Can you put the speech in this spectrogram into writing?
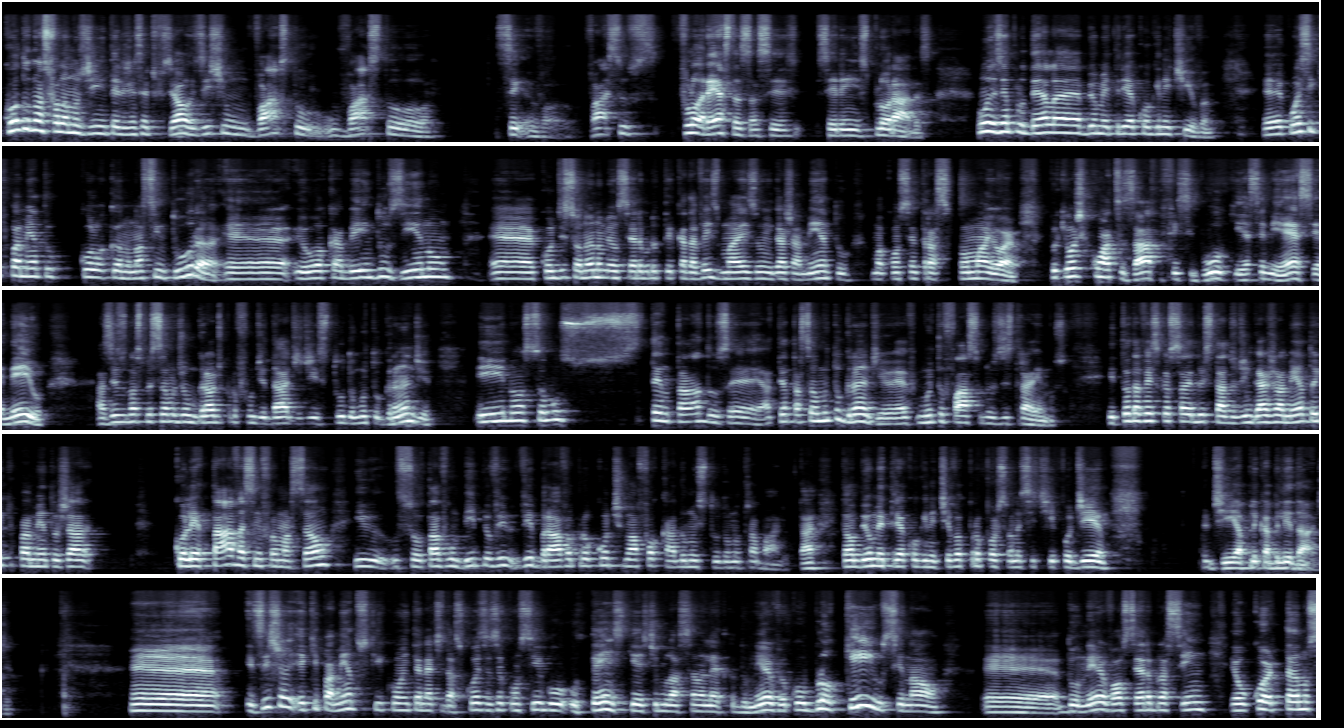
quando nós falamos de inteligência artificial, existe um vasto, um vasto, vastos florestas a ser, serem exploradas. Um exemplo dela é a biometria cognitiva. É, com esse equipamento colocando na cintura, é, eu acabei induzindo, é, condicionando meu cérebro a ter cada vez mais um engajamento, uma concentração maior. Porque hoje com WhatsApp, Facebook, SMS, e-mail, às vezes nós precisamos de um grau de profundidade de estudo muito grande e nós somos tentados, é, a tentação é muito grande, é muito fácil nos distrairmos. E toda vez que eu saio do estado de engajamento, o equipamento já coletava essa informação e soltava um bip, eu vibrava para eu continuar focado no estudo, no trabalho, tá? Então, a biometria cognitiva proporciona esse tipo de, de aplicabilidade. É, Existem equipamentos que, com a internet das coisas, eu consigo, o TENS, que é a estimulação elétrica do nervo, eu bloqueio o sinal é, do nervo ao cérebro, assim, eu cortando,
